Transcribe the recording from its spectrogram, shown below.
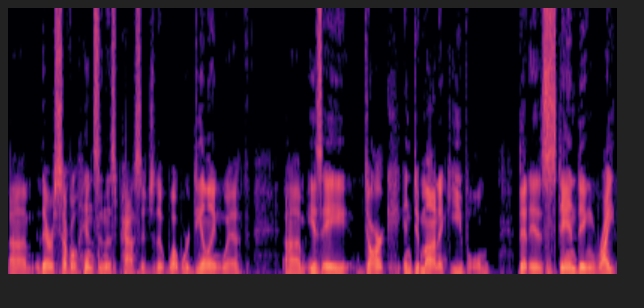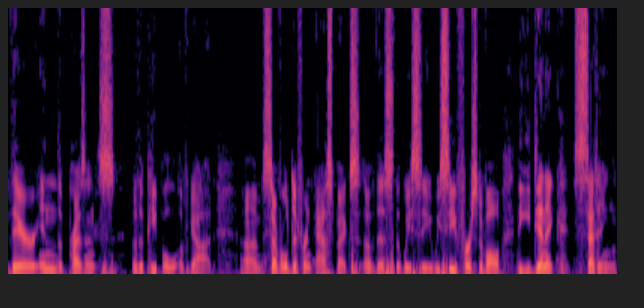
Um, there are several hints in this passage that what we're dealing with um, is a dark and demonic evil that is standing right there in the presence of the people of God. Um, several different aspects of this that we see. We see, first of all, the Edenic setting.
